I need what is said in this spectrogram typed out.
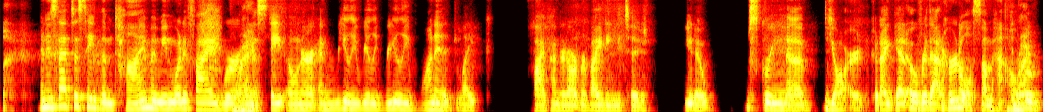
and is that to save them time? I mean, what if I were right. an estate owner and really, really, really wanted like 500 arborvitae to, you know, screen a yard? Could I get over that hurdle somehow? Right. Or,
